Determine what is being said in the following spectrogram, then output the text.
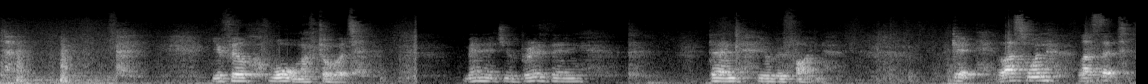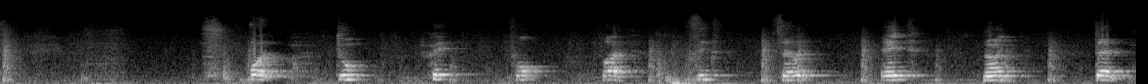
ten. You feel warm afterwards. Manage your breathing, then you'll be fine. Okay, last one, last set. One, two, three, four, five, six, seven, eight, nine, ten.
